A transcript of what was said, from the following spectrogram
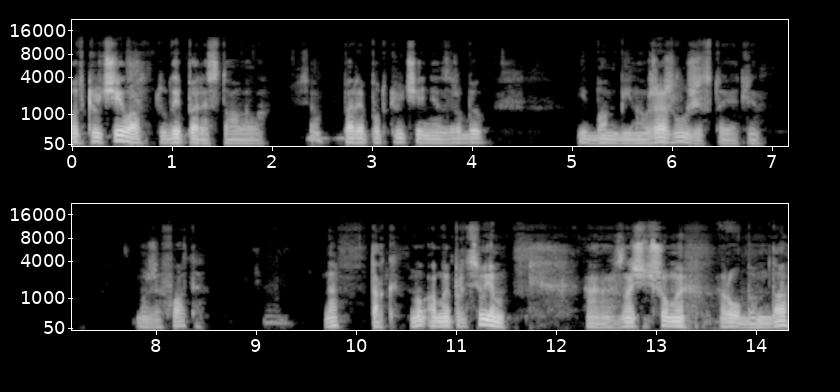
Отключила, туди переставила. Все, переподключення зробив і бомбіна. Вже ж лужі стоять. Лін. Може, фати? Да? Так, ну а ми працюємо. А, значить, що ми робимо? Да?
